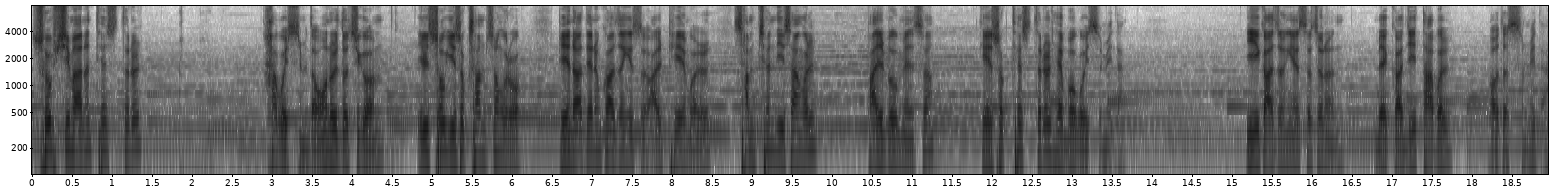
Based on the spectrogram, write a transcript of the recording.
수없이 많은 테스트를 하고 있습니다. 오늘도 지금 1속, 2속, 3속으로 변화되는 과정에서 RPM을 3000 이상을 밟으면서 계속 테스트를 해보고 있습니다. 이 과정에서 저는 몇 가지 답을 얻었습니다.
